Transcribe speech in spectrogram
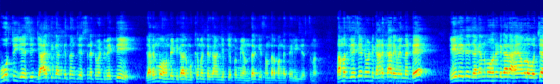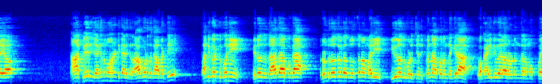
పూర్తి చేసి జాతికి అంకితం చేసినటువంటి వ్యక్తి జగన్మోహన్ రెడ్డి గారు ముఖ్యమంత్రిగా అని చెప్పి చెప్పి మీ అందరికీ సందర్భంగా తెలియజేస్తున్నాను. తమరు చేసేటువంటి ఘనకార్యం ఏంటంటే ఏదైతే జగన్మోహన్ రెడ్డి గారి హయాంలో వచ్చాయో ఆ పేరు జగన్మోహన్ రెడ్డి గారికి రాకూడదు కాబట్టి పనికట్టుకొని ఈరోజు దాదాపుగా రెండు రోజులుగా చూస్తున్నాం. మరి ఈ రోజు కూడా వచ్చింది. పిన్నాపురం దగ్గర ఒక ఐదు వేల రెండు వందల ముప్పై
